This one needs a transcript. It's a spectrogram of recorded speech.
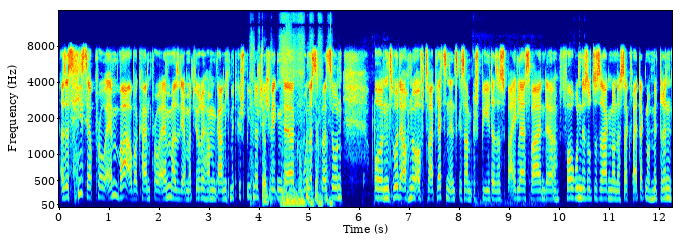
also es hieß ja Pro M, war aber kein Pro M, also die Amateure haben gar nicht mitgespielt, natürlich Stimmt. wegen der Corona-Situation. Und es wurde auch nur auf zwei Plätzen insgesamt gespielt. Also Spyglass war in der Vorrunde sozusagen Donnerstag, Freitag noch mit drin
